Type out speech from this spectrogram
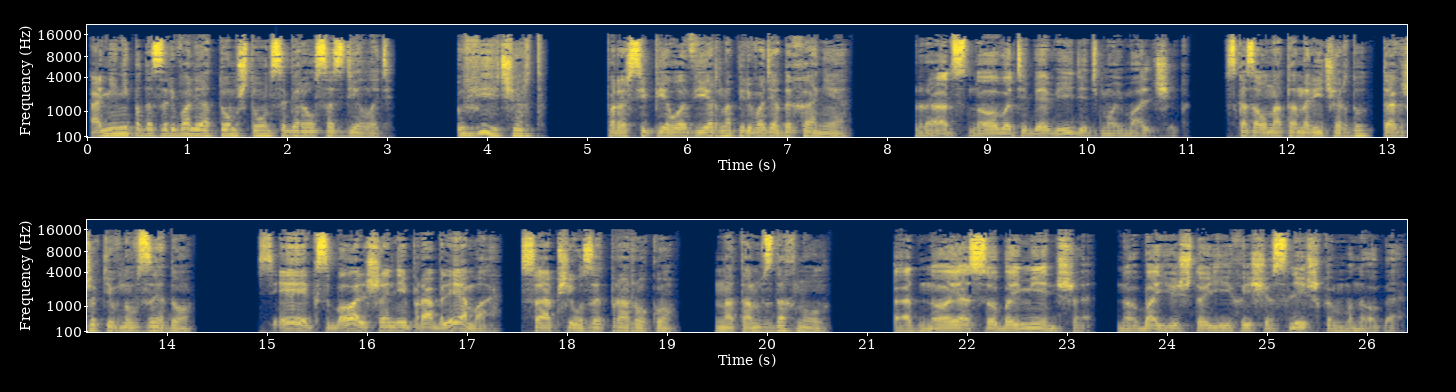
Они не подозревали о том, что он собирался сделать. «Ричард!» – просипела Верна, переводя дыхание. «Рад снова тебя видеть, мой мальчик», – сказал Натан Ричарду, также кивнув Зеду. «Сикс больше не проблема», – сообщил Зед пророку. Натан вздохнул. «Одной особой меньше, но боюсь, что их еще слишком много».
